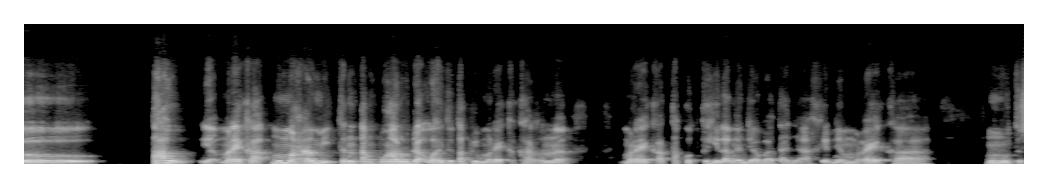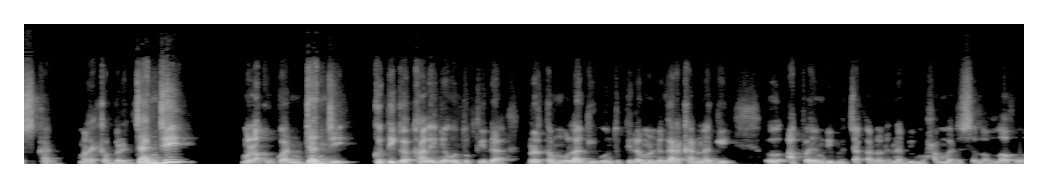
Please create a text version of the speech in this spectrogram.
uh, tahu ya mereka memahami tentang pengaruh dakwah itu tapi mereka karena mereka takut kehilangan jabatannya, akhirnya mereka memutuskan, mereka berjanji melakukan janji ketiga kalinya untuk tidak bertemu lagi, untuk tidak mendengarkan lagi uh, apa yang dibacakan oleh Nabi Muhammad Sallallahu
